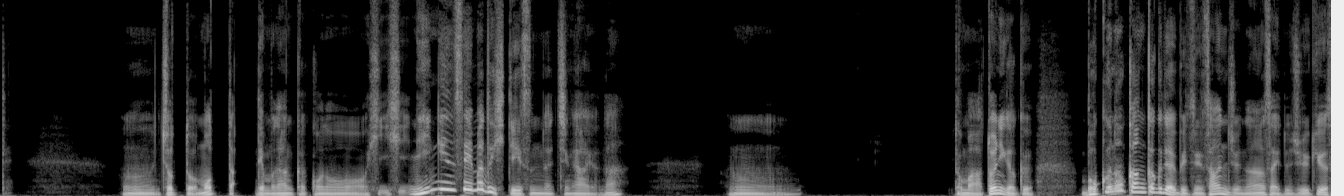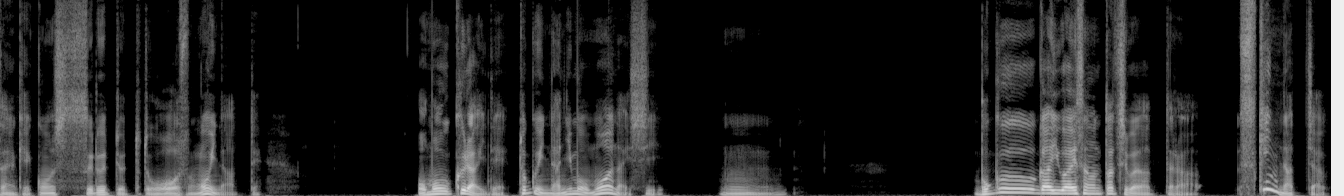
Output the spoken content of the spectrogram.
て。うん、ちょっと思った。でもなんかこの、人間性まで否定するのは違うよな。うん。と、まあ、とにかく、僕の感覚では別に37歳と19歳が結婚するって言ったと、おお、すごいなって。思うくらいで、特に何も思わないし、うん。僕が岩井さんの立場だったら、好きになっちゃう。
